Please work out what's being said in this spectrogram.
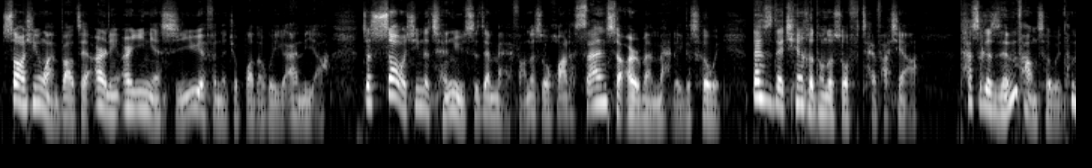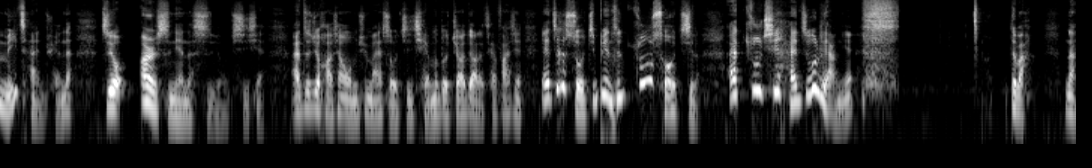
绍兴晚报在二零二一年十一月份呢就报道过一个案例啊，这绍兴的陈女士在买房的时候花了三十二万买了一个车位，但是在签合同的时候才发现啊。它是个人防车位，它没产权的，只有二十年的使用期限。哎，这就好像我们去买手机，钱嘛都交掉了，才发现，哎，这个手机变成租手机了，哎，租期还只有两年，对吧？那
